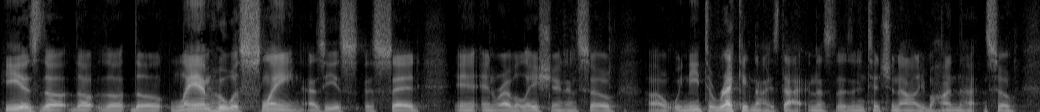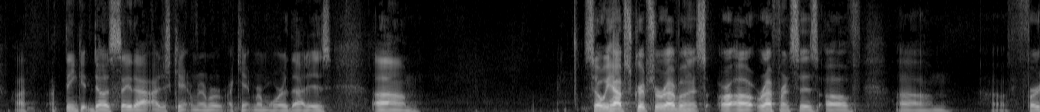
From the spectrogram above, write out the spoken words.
He is the, the, the, the lamb who was slain, as he is, is said in, in Revelation. And so uh, we need to recognize that, and there's, there's an intentionality behind that. And so I, I, think it does say that. I just can't remember. I can't remember where that is. Um, so we have scripture reference, uh, references of um, uh, 1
